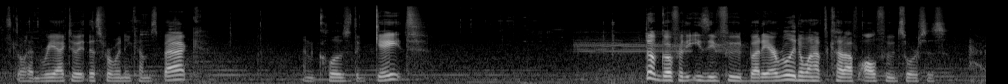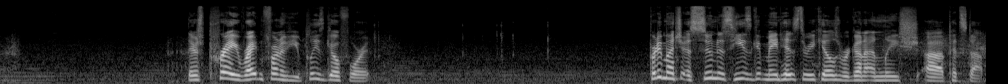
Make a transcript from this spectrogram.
Let's go ahead and reactivate this for when he comes back. And close the gate. Don't go for the easy food, buddy. I really don't want to have to cut off all food sources. There's prey right in front of you. Please go for it. Pretty much as soon as he's made his three kills, we're going to unleash uh, Pit Stop.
